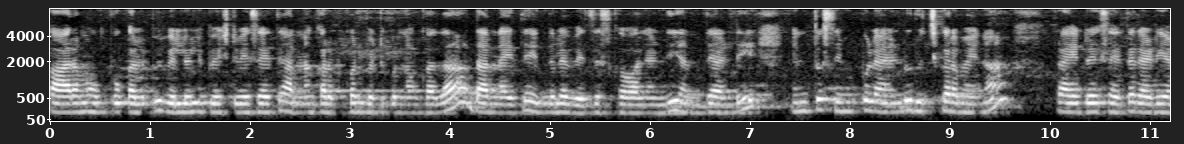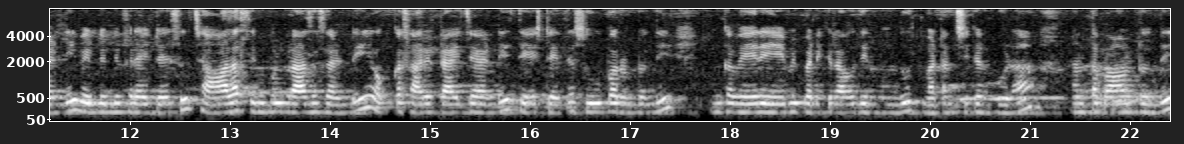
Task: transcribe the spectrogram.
కారం ఉప్పు కలిపి వెల్లుల్లి పేస్ట్ వేసి అయితే అన్నం కలుపుకొని పెట్టుకున్నాం కదా దాన్ని అయితే ఇందులో వేసేసుకోవాలండి. అంతే అండి. ఎంతో సింపుల్ అండ్ రుచికరమైన ఫ్రైడ్ రైస్ అయితే రెడీ అండి. వెల్లుల్లి ఫ్రైడ్ రైస్. చాలా సింపుల్ ప్రాసెస్ అండి. ఒక్కసారి ట్రై చేయండి. టేస్ట్ అయితే సూపర్ ఉంటుంది. ఇంకా వేరే ఏమి పనికి రావు దీని ముందు. మటన్ చికెన్ కూడా అంత బాగుంటుంది.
